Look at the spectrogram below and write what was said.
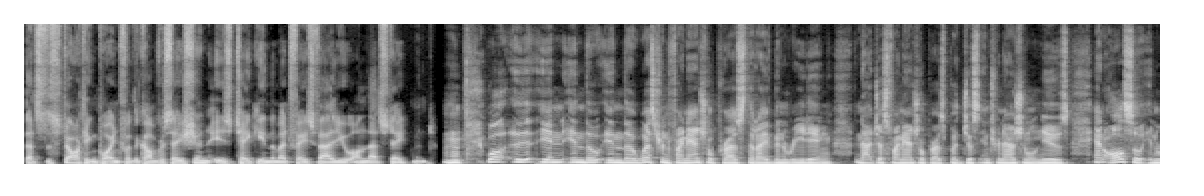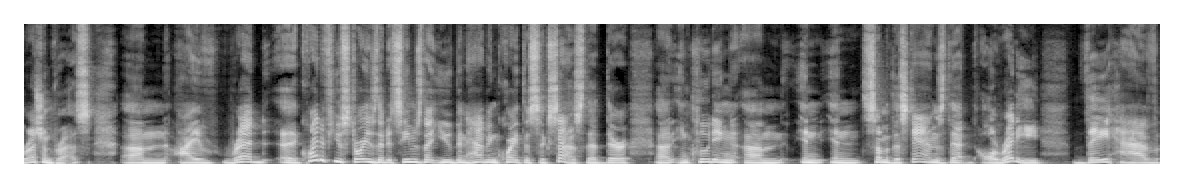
that's the starting point for the conversation is taking them at face value on that statement. Mm-hmm. Well, uh, in in the in the Western financial press that I've been reading, not just financial press, but just international news, and also in Russian press, um, I've read uh, quite a few stories that it seems that you've been having quite the success. That they're uh, including um, in in some of the stands that already they have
